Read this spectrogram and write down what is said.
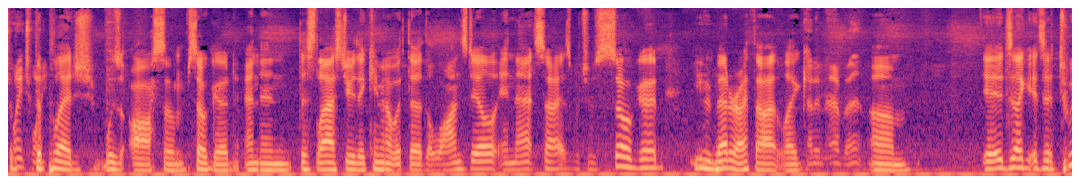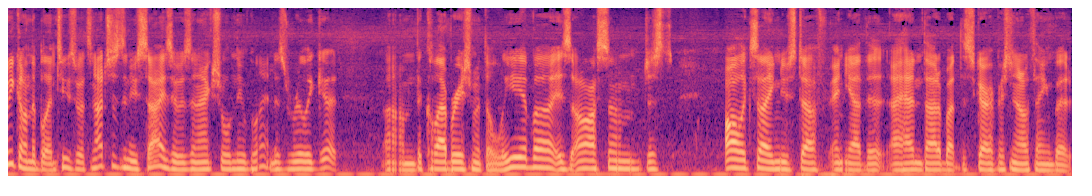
The, the pledge was awesome, so good. And then this last year they came out with the the Lonsdale in that size, which was so good, even better. I thought. Like I didn't have that. um, it's like it's a tweak on the blend too. So it's not just a new size; it was an actual new blend. It's really good. Um, the collaboration with Oliva is awesome. Just all exciting new stuff. And yeah, the, I hadn't thought about the cigar aficionado thing, but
